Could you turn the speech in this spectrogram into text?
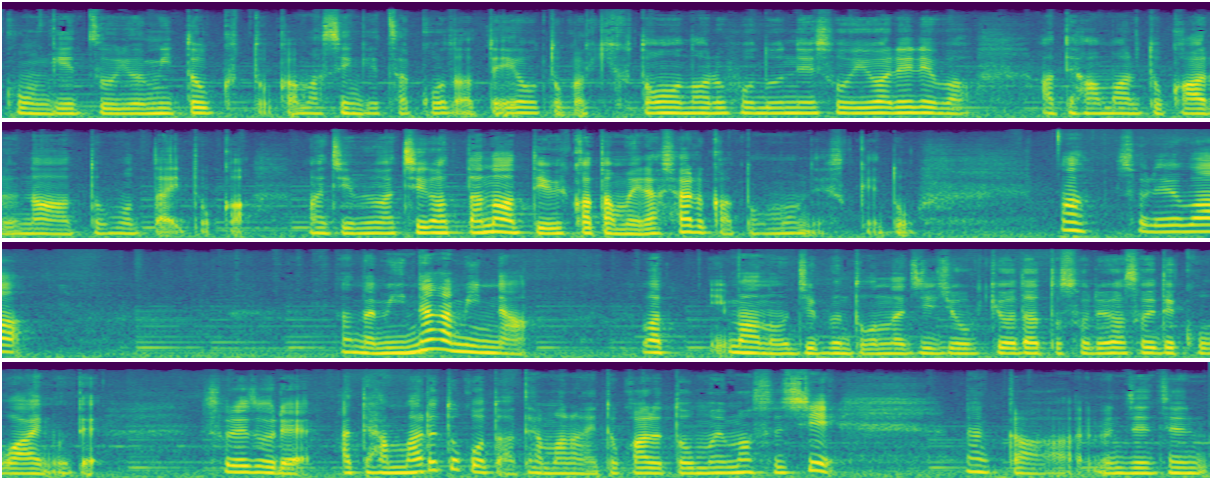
今月を読み解くとか、まあ、先月はこうだったよとか聞くとあなるほどねそう言われれば当てはまるとこあるなと思ったりとか、まあ、自分は違ったなっていう方もいらっしゃるかと思うんですけどまあそれはなんだみんながみんなは今の自分と同じ状況だとそれはそれで怖いのでそれぞれ当てはまるとこと当てはまらないとこあると思いますしなんか全然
